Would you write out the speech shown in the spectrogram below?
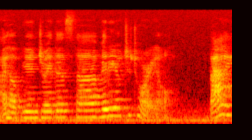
I hope you enjoyed this uh, video tutorial. Bye!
